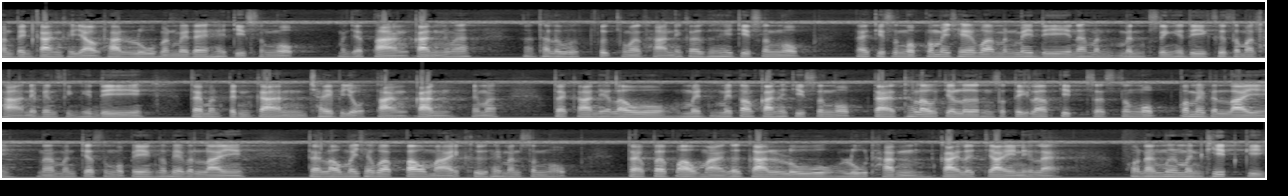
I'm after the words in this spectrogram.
มันเป็นการขย่าวทานรู้มันไม่ได้ให้จิตสงบ มันจะต่างกันใช่ไหมถ้าเราฝึกสมถะนี่ก็คือให้จิตสงบ แต่จิตสงบก็ไม่ใช่ว่ามันไม่ดีนะมันมันสิ่งที่ดีคือสมถะเนี่ยเป็นสิ่งที่ดี แต่มันเป็นการใช้ประโยชน์ต่างกันใช่ไหมแต่การที่เราไม่ไม่ต้องการให้จิตสงบ แต่ถ้าเราเจริญสติแล้วจิตสงบก็ไม่เป็นไรนะมันจะสงบเองก็ไม่เป็นไร แต่เราไม่ใช่ว่าเป้าหมายคือให้มันสงบ แต่เป้าหมายก็การรู้รู้ทันกายและใจนี่แหละ ราะนั้นเมื่อมันคิดกี่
